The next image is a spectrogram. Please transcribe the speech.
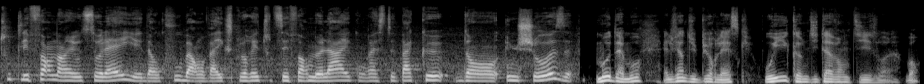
toutes les formes d'un rayon de soleil, et d'un coup, bah, on va explorer toutes ces formes-là et qu'on reste pas que dans une chose. Mot d'amour, elle vient du burlesque. Oui, comme dit Aventis, voilà. Bon.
